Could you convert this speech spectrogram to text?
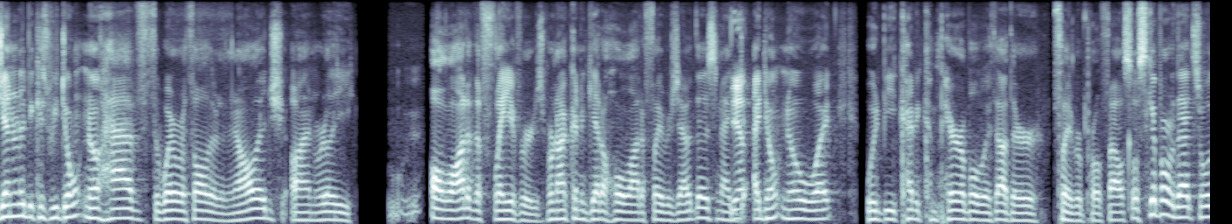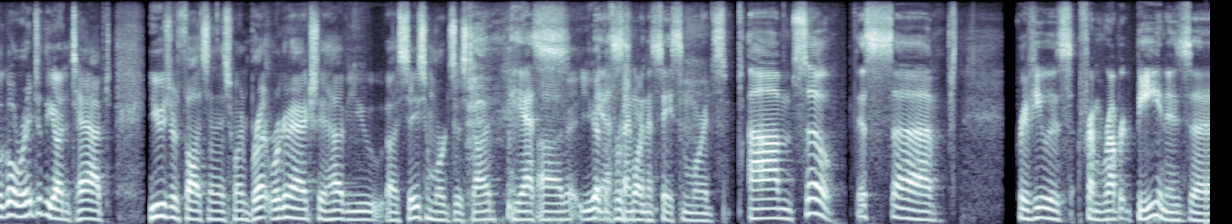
generally because we don't know have the wherewithal or the knowledge on really a lot of the flavors. We're not going to get a whole lot of flavors out of this, and I, Yep. I don't know what would be kind of comparable with other flavor profiles. So we'll skip over that. So we'll go right to the Untappd. Use your thoughts on this one, Brett. We're going to actually have you uh, say some words this time. Yes. Uh, you got the yes, first I'm one. going to say some words. Um, so this uh, review is from Robert B, and his uh,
